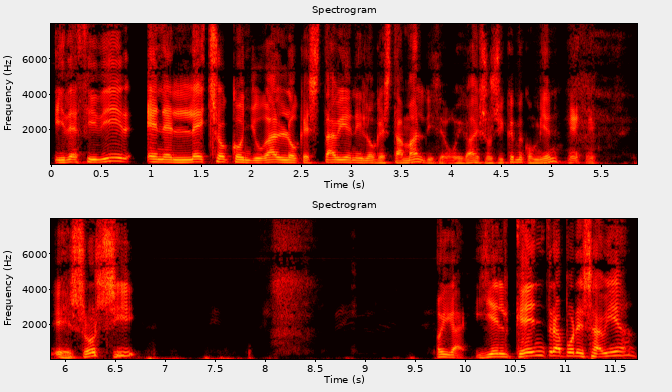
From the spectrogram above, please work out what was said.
Y decidir en el lecho conyugal lo que está bien y lo que está mal. Dice, oiga, eso sí que me conviene. eso sí. Oiga, ¿y el que entra por esa vía?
